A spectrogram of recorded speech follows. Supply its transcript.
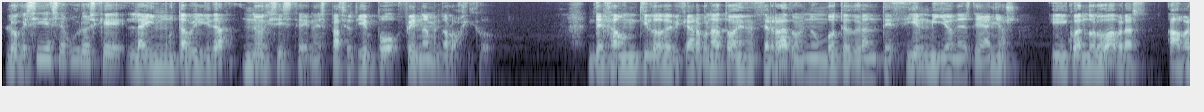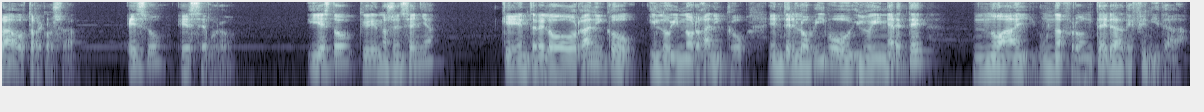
lo que sí es seguro es que la inmutabilidad no existe en espacio-tiempo fenomenológico. Deja un kilo de bicarbonato encerrado en un bote durante 100 millones de años y cuando lo abras habrá otra cosa. Eso es seguro. ¿Y esto qué nos enseña? Que entre lo orgánico y lo inorgánico, entre lo vivo y lo inerte, no hay una frontera definida.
